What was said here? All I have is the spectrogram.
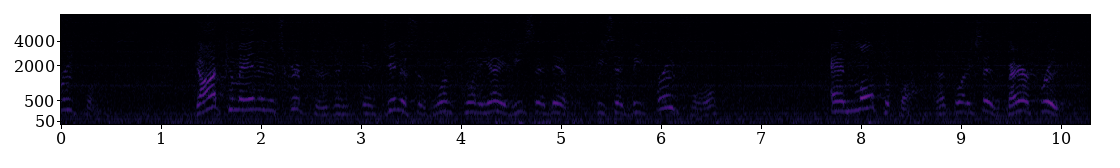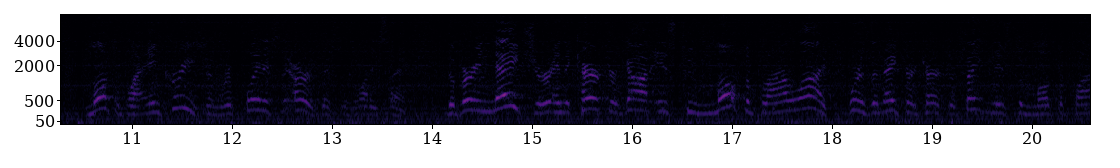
Fruitfulness. God commanded in Genesis 1.28, he said this. He said, be fruitful and multiply. That's what he says. Bear fruit. Multiply, increase, and replenish the earth. This is what he's saying. The very nature and the character of God is to multiply life, whereas the nature and character of Satan is to multiply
